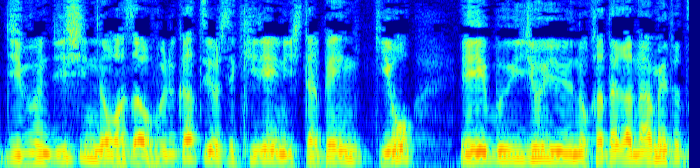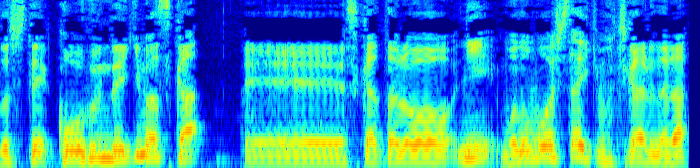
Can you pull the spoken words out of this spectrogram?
自分自身の技をフル活用して綺麗にした便器を AV 女優の方が舐めたとして興奮できますか？えー、スカトロに物申したい気持ちがあるなら、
